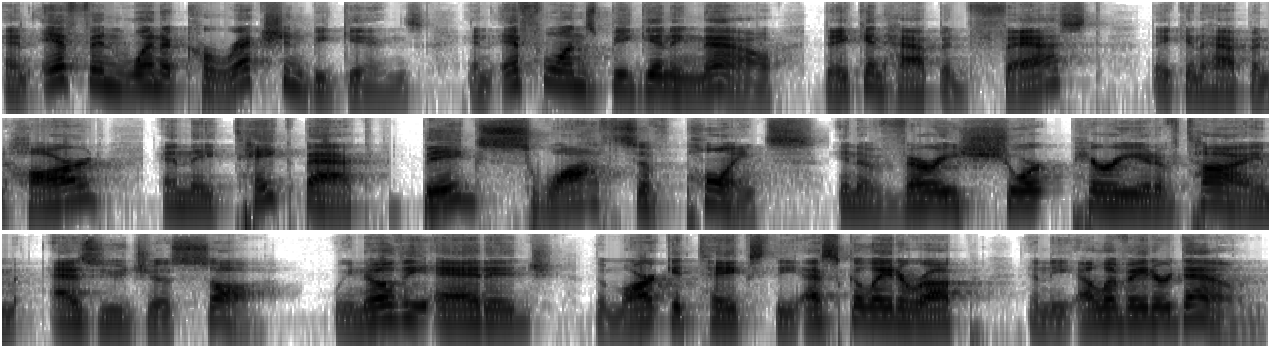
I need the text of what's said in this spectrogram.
and if and when a correction begins, and if one's beginning now, they can happen fast, they can happen hard, and they take back big swaths of points in a very short period of time, as you just saw. We know the adage the market takes the escalator up and the elevator down.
